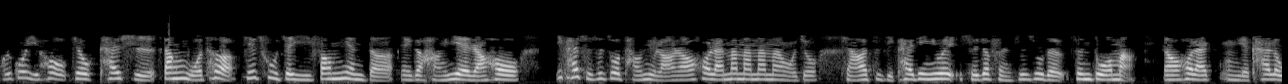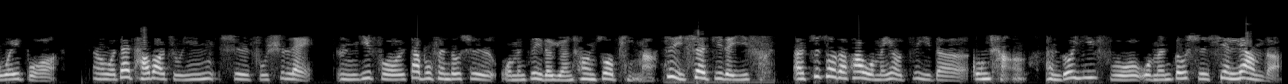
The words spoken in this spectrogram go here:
回国以后就开始当模特，接触这一方面的那个行业。然后一开始是做淘女郎，然后后来慢慢慢慢我就想要自己开店，因为随着粉丝数的增多嘛。然后后来嗯也开了微博，嗯我在淘宝主营是服饰类。嗯，衣服大部分都是我们自己的原创作品嘛，自己设计的衣服。呃，制作的话，我们有自己的工厂，很多衣服我们都是限量的。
